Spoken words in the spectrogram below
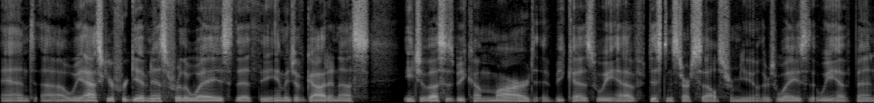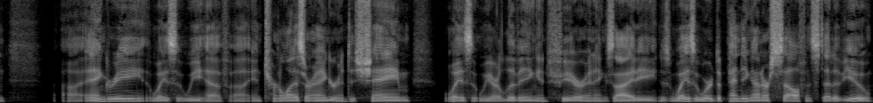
And uh, we ask your forgiveness for the ways that the image of God in us, each of us has become marred because we have distanced ourselves from you. There's ways that we have been uh, angry, ways that we have uh, internalized our anger into shame, ways that we are living in fear and anxiety, just ways that we're depending on ourselves instead of you,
